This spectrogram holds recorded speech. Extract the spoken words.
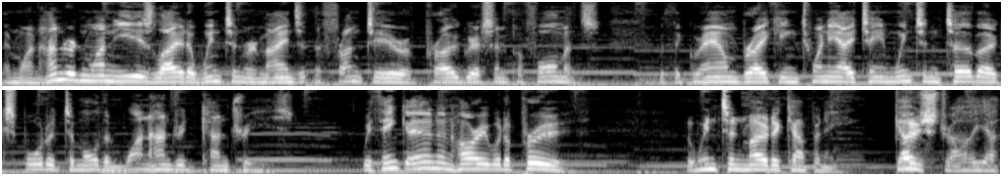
And 101 years later, Winton remains at the frontier of progress and performance, with the groundbreaking 2018 Winton Turbo exported to more than 100 countries. We think Ern and Horry would approve. The Winton Motor Company. Go Australia!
